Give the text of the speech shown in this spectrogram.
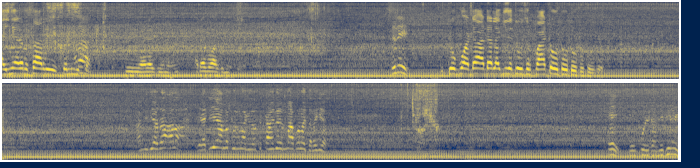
Ini ada besar di keli. Mana? Ada sini. Ada bawah sini. Sini. Itu pun ada ada lagi satu serpa tu tu tu tu tu. tu. Kami dia ada ala. Ya dia ala pun lagi tekan dia nak apa lagi. Eh, kau kau dah ni ni.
